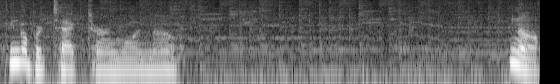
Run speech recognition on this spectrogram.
I think I'll protect turn one though. No.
